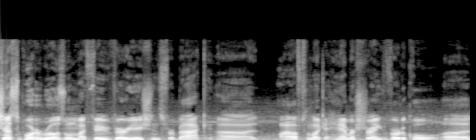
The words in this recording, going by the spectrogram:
Chest supported row is one of my favorite variations for back. Uh, I often like a hammer strength vertical uh,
